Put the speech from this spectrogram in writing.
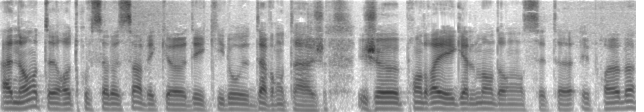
à Nantes. retrouve Salossin avec euh, des kilos d'avantage. Je prendrai également dans cette euh, épreuve,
